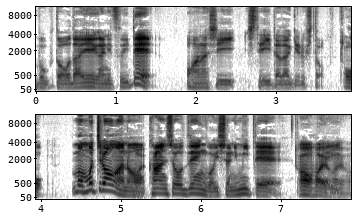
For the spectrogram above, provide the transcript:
僕と小田映画についてお話ししていただける人。お。まあもちろん、あの、はい鑑賞前後一緒に見て、あはいはいはい。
